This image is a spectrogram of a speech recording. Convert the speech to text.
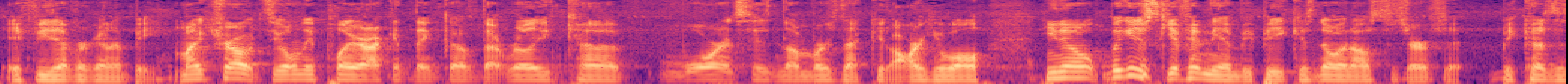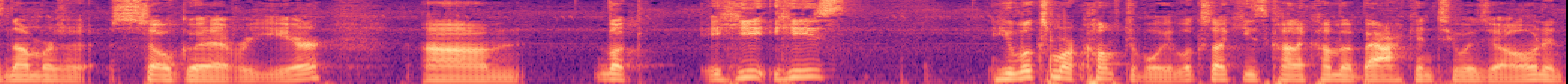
if he's ever going to be. Mike Trout's the only player I can think of that really kind of warrants his numbers that could argue, well, you know, we can just give him the MVP because no one else deserves it because his numbers are so good every year. Um, look, he he's he looks more comfortable. He looks like he's kind of coming back into his own, and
